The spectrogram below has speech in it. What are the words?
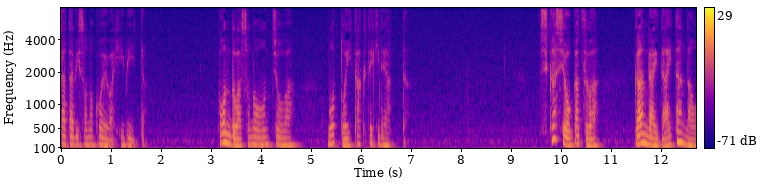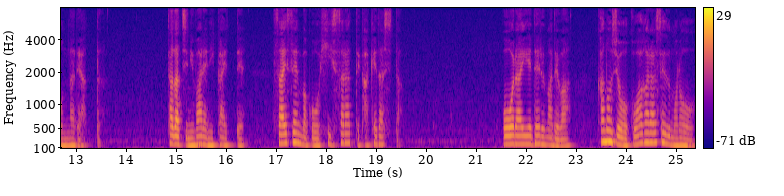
再びその声は響いた。今度はその音調はもっと威嚇的であった。しかしおかつは元来大胆な女であった。直ちに我に返って賽銭箱をひっさらって駆け出した。往来へ出るまでは彼女を怖がらせるものを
